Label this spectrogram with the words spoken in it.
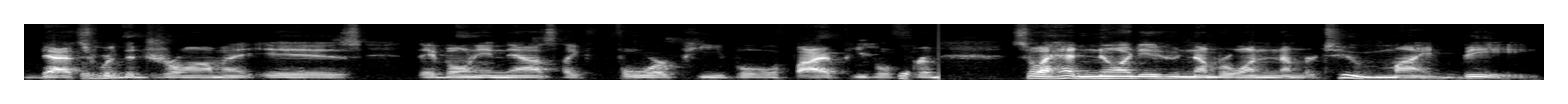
That's where mm-hmm. the drama is. They've only announced like four people, five people from. So I had no idea who number one and number two might be.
